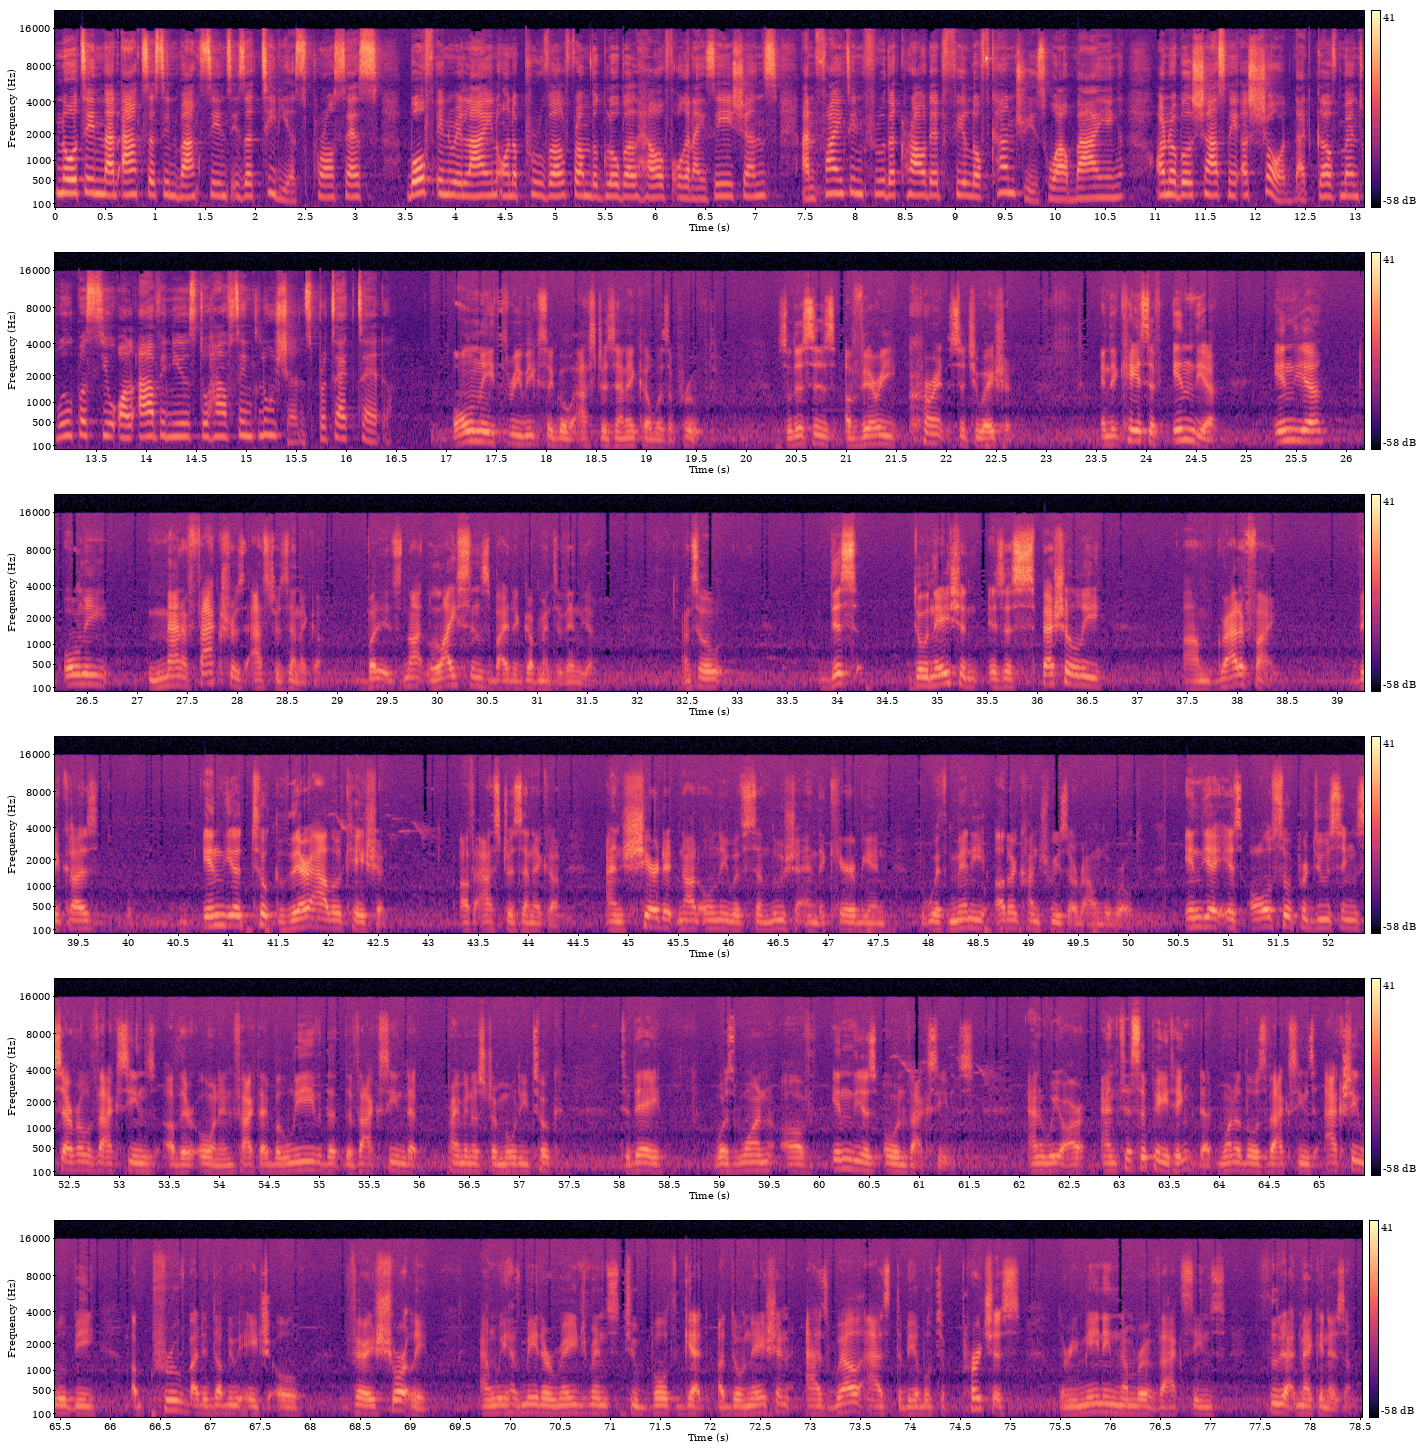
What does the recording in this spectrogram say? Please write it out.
noting that accessing vaccines is a tedious process, both in relying on approval from the global health organizations and fighting through the crowded field of countries who are buying, Honorable Chastanet assured that government will pursue all avenues to have St. Lucians protected. Only three weeks ago, AstraZeneca was approved. So this is a very current situation. In the case of India, India only manufactures AstraZeneca but it's not licensed by the government of India. And so this donation is especially um, gratifying because India took their allocation of AstraZeneca and shared it not only with St. Lucia and the Caribbean, but with many other countries around the world. India is also producing several vaccines of their own. In fact, I believe that the vaccine that Prime Minister Modi took today was one of India's own vaccines. And we are anticipating that one of those vaccines actually will be approved by the WHO very shortly. And we have made arrangements to both get a donation as well as to be able to purchase the remaining number of vaccines through that mechanism.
